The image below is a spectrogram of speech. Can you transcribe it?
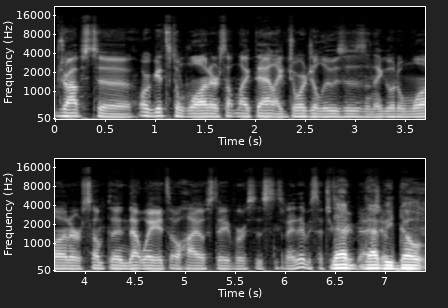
drops to or gets to one or something like that. Like Georgia loses and they go to one or something. That way, it's Ohio State versus Cincinnati. That'd be such a That great matchup. that'd be dope.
